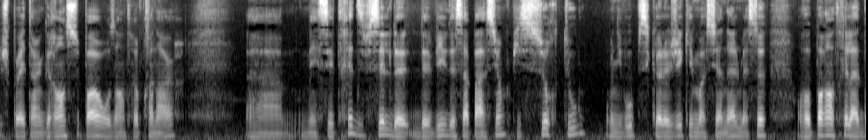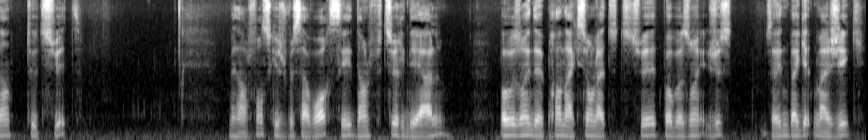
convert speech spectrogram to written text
je peux être un grand support aux entrepreneurs. Euh, mais c'est très difficile de, vivre de sa passion, puis surtout au niveau psychologique, émotionnel. Mais ça, on va pas rentrer là-dedans tout de suite. Mais dans le fond, ce que je veux savoir, c'est dans le futur idéal, pas besoin de prendre action là tout de suite, pas besoin, juste, vous avez une baguette magique,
